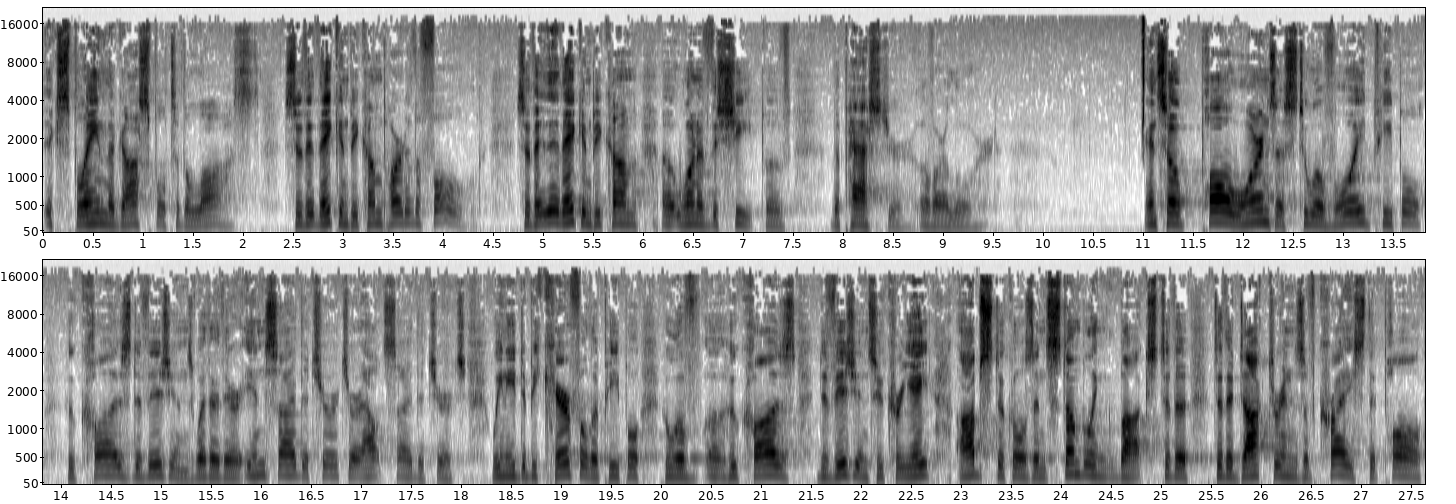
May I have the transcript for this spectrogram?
explain the gospel to the lost so that they can become part of the fold so that they can become uh, one of the sheep of the pasture of our Lord. And so Paul warns us to avoid people who cause divisions, whether they're inside the church or outside the church. We need to be careful of people who, have, uh, who cause divisions, who create obstacles and stumbling blocks to the, to the doctrines of Christ that Paul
